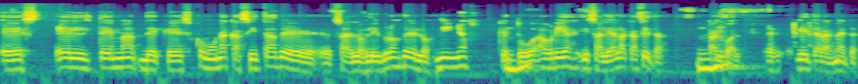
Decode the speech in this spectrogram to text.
es el tema de que es como una casita de, o sea, los libros de los niños que tú abrías y salía la casita, tal cual, literalmente.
